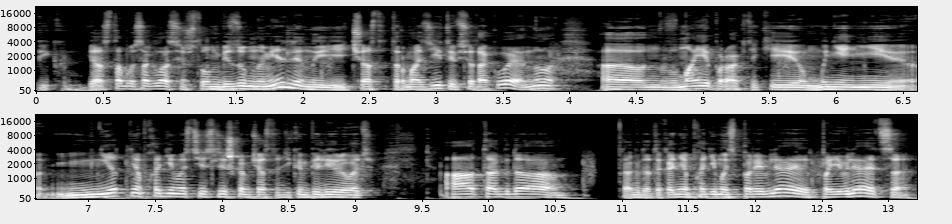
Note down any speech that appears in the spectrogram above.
.pik. Я с тобой согласен, что он безумно медленный и часто тормозит и все такое, но э, в моей практике мне не, нет необходимости слишком часто декомпилировать. А тогда, когда такая необходимость появляется,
